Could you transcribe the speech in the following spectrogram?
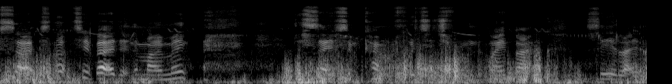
so it's not too bad at the moment. Just save some camera footage from the way back. See you later.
